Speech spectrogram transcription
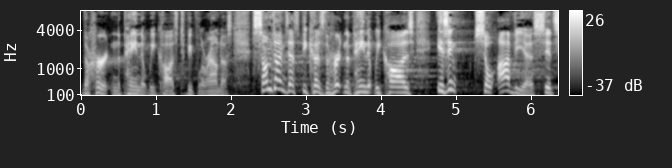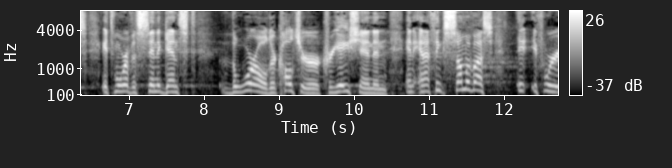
the hurt and the pain that we cause to people around us. Sometimes that's because the hurt and the pain that we cause isn't so obvious. It's, it's more of a sin against the world or culture or creation. And, and, and I think some of us, if we're,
